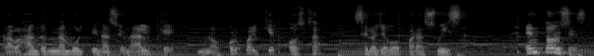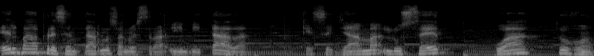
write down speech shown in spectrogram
trabajando en una multinacional que no por cualquier cosa se lo llevó para Suiza. Entonces, él va a presentarnos a nuestra invitada que se llama Lucette Poir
